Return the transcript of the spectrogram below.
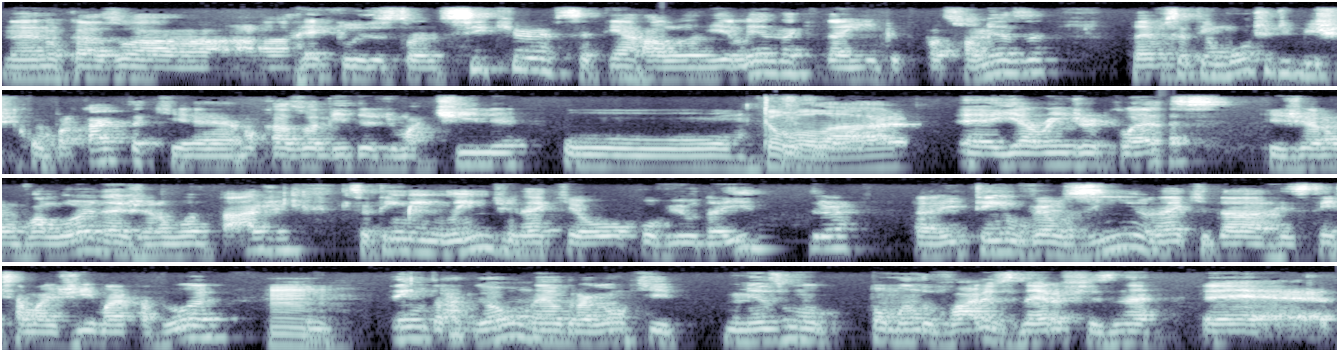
né? no caso a, a Reckless Stormseeker, você tem a Halana e Helena, que dá ímpeto para sua mesa. Daí você tem um monte de bicho que compra carta, que é, no caso, a líder de Matilha, o Tovolar é, e a Ranger Class, que geram valor, né, geram vantagem. Você tem Mainland, né, que é o Covil da Hydra. Aí tem o Véuzinho, né, que dá resistência à magia e marcador. Hum. Tem o Dragão, né, o Dragão que mesmo tomando vários nerfs, né? É,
